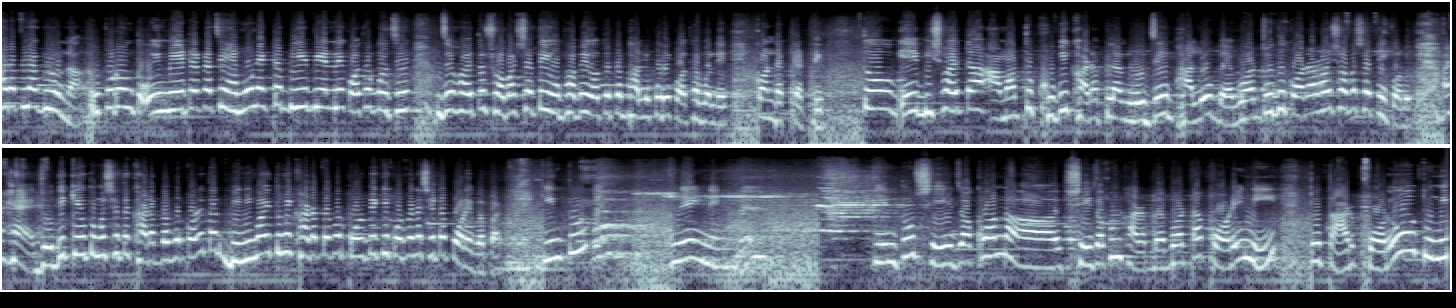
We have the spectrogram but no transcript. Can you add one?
খারাপ লাগল না। উপরন্তু ওই মেয়েটার কাছে এমন একটা বিহেভিয়ার নিয়ে কথা বলছে যে হয়তো সবার সাথেই ওভাবে অতটা ভালো করে কথা বলে কন্ডাক্টরটি তো এই বিষয়টা আমার তো খুবই খারাপ লাগল যে ভালো ব্যবহার যদি করার হয় সবার সাথেই করো। আর হ্যাঁ যদি কেউ তোমার সাথে খারাপ ব্যবহার করে, তার বিনিময়ে তুমি খারাপ ব্যবহার করবে কি করবে না সেটা পরে ব্যাপার। কিন্তু নেই নেই। কিন্তু সে যখন সে যখন খারাপ ব্যবহারটা করেনি তো তারপরেও তুমি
